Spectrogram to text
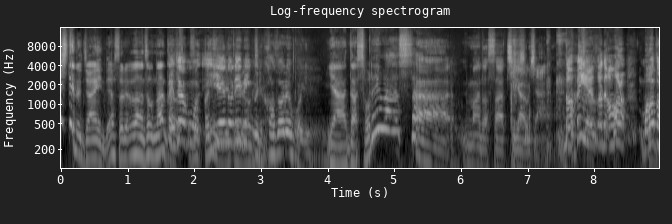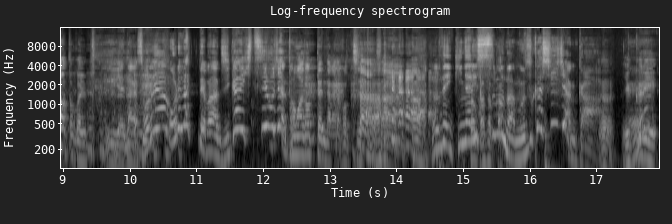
してるんじゃないんだよ。それは、そう、なんか。えじゃあもう家のリビングに飾ればいい？いや、だ、それはさ、まださ、違うじゃん。どういうこと？ほら、まだとか言って。いや、だからそれは、俺だってまだ時間必要じゃん、戸惑ってんだから、こっちだからさ。それでいきなり進むのは難しいじゃんか。うん、ゆっくり。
